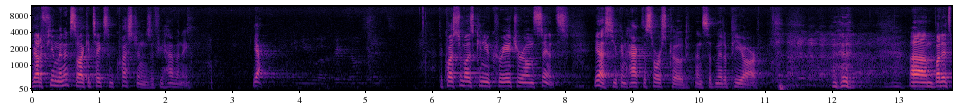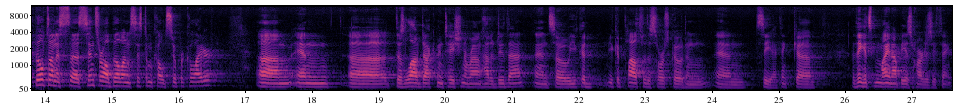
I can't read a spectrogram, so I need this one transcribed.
I've got a few minutes, so I could take some questions if you have any. Yeah? The question was, can you create your own synths? Yes, you can hack the source code and submit a PR. um, but it's built on a, uh, synths are all built on a system called SuperCollider. Um, and uh, there's a lot of documentation around how to do that. And so you could, you could plow through the source code and, and see. I think, uh, I think it might not be as hard as you think.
